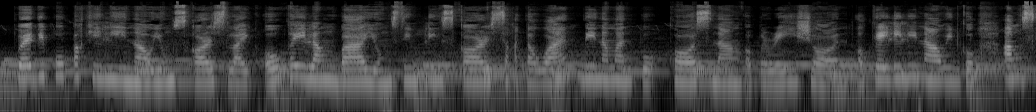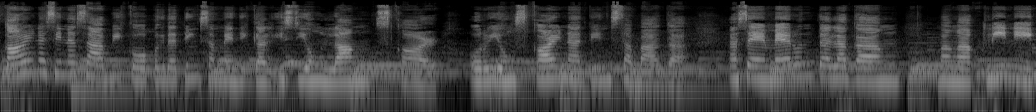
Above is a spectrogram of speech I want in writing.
Pwede po pakilinaw yung scars like okay lang ba yung simpleng scars sa katawan? Di naman po cause ng operation. Okay, lilinawin ko. Ang scar na sinasabi ko pagdating sa medical is yung lung scar or yung scar natin sa baga. Kasi meron talagang mga clinic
